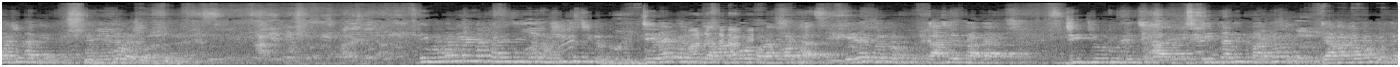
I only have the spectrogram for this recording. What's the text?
বছর আগে পৃথিবীতে বসবাস করত এই ফ্যান্সিসের বৈশিষ্ট্য ছিল যে এরা কোনো জামাকাপড় পরা অর্থাৎ এরা কোনো গাছের পাতা জামা করতে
